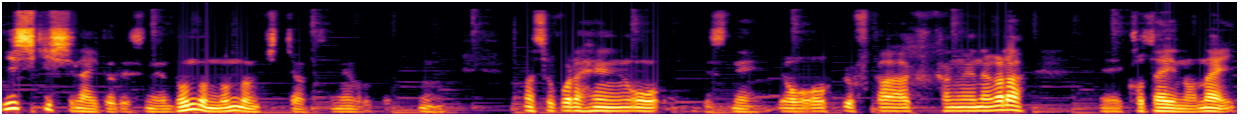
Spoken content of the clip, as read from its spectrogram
意識しないとですね、どんどんどんどん切っちゃうんですね、僕。うん。まあ、そこら辺をですね、よーく深く考えながら、えー、答えのない、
